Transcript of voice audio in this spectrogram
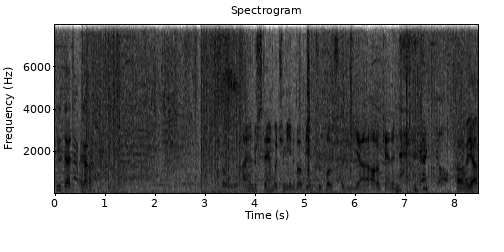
He's dead. I got him. So I understand what you mean about being too close to the uh, autocannon. Oh, yep.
